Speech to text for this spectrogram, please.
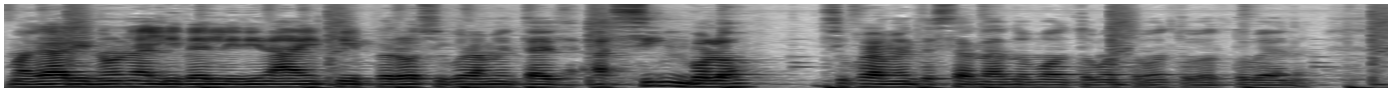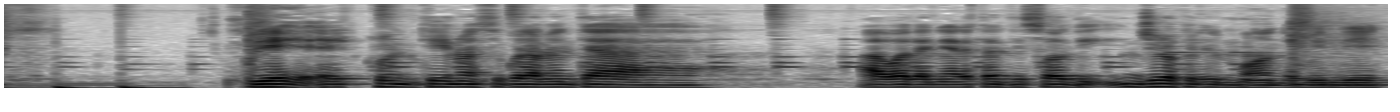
Magari non ai livelli di Nike, però sicuramente a singolo sicuramente sta andando molto molto molto molto bene. Quindi eh, continua sicuramente a, a guadagnare tanti soldi in giro per il mondo, quindi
